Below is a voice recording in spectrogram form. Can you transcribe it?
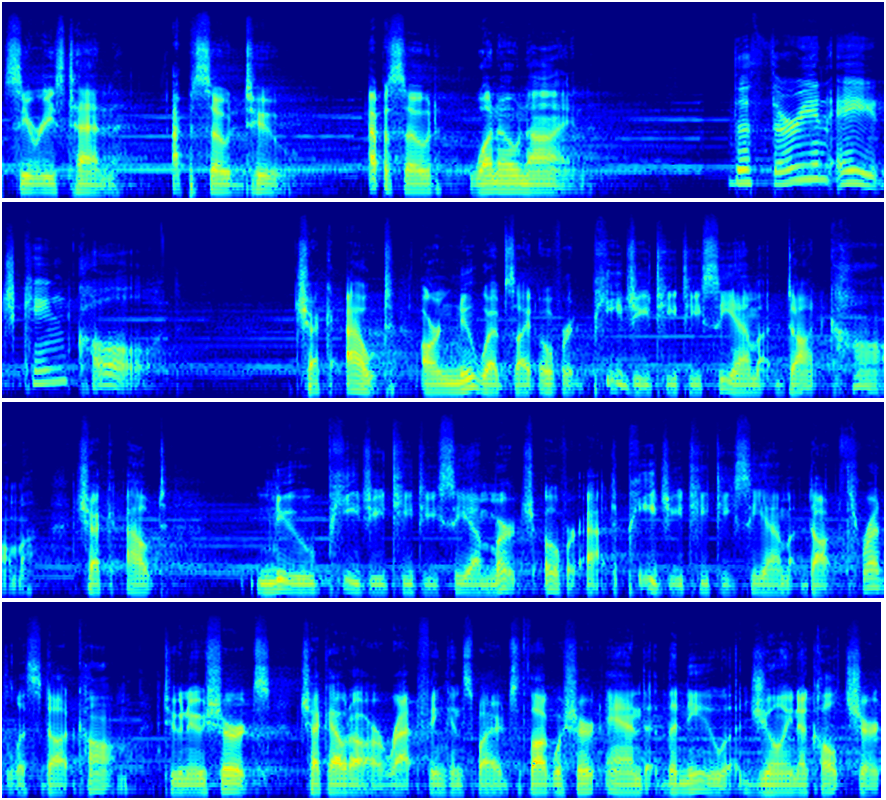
Series 10, Episode 2, Episode 109. The Thurian Age, King Kull. Check out our new website over at pgttcm.com. Check out new PGTTCM merch over at pgttcm.threadless.com. Two new shirts. Check out our Ratfink inspired Tsathoggua shirt and the new Join a Cult shirt.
